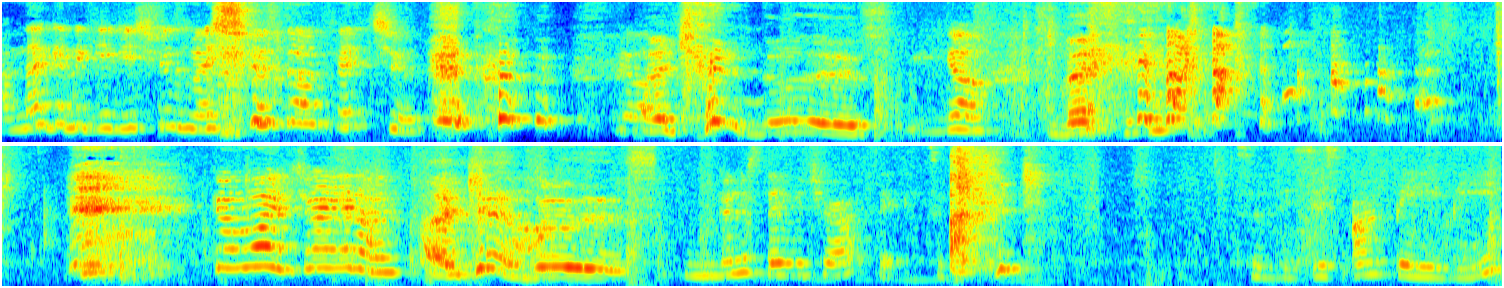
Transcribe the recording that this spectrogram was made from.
I'm not gonna give you shoes. My shoes don't fit you. I can't do this. Go. Babe, Come on, try it on. I can't do this. I'm gonna stay with your outfit. It's okay. so this is our baby.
